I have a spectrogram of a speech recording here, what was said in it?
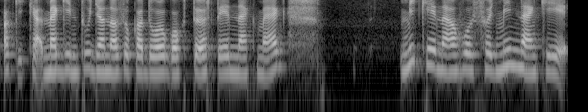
akikkel megint ugyanazok a dolgok történnek meg, mi kéne ahhoz, hogy mindenki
